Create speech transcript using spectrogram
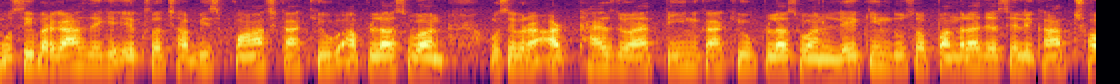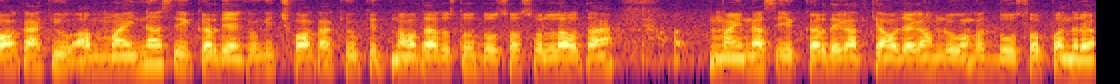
उसी प्रकार से देखिए, एक सौ छब्बीस, पाँच का क्यूब आ प्लस वन। उसी प्रकार अट्ठाईस जो है, तीन का क्यूब प्लस वन। लेकिन दो सौ पंद्रह जैसे लिखा छः का क्यूब अब माइनस एक कर दिया, क्योंकि छः का क्यूब कितना होता है दोस्तों? दो सौ सोलह होता है। माइनस एक कर देगा तो क्या हो जाएगा हम लोगों का दो सौ पंद्रह।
